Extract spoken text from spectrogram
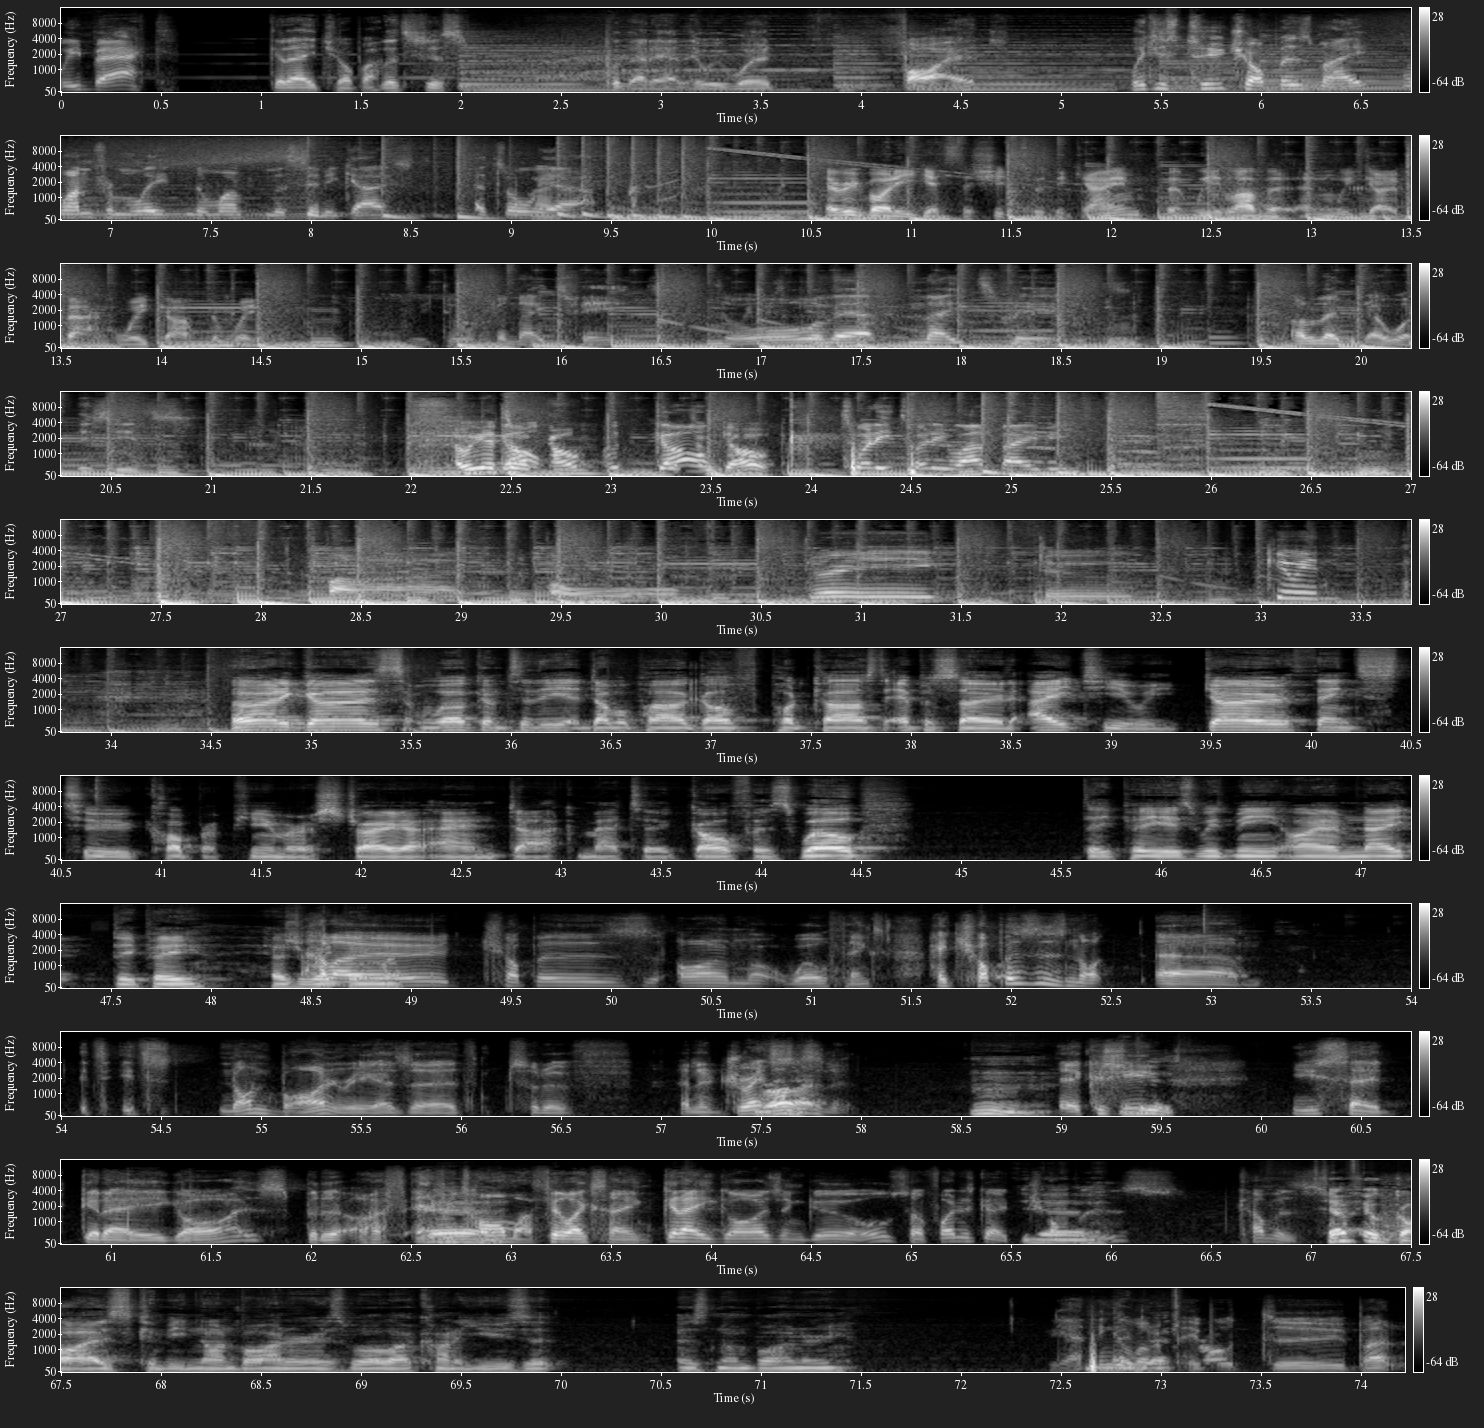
we back. G'day, Chopper. Let's just put that out there. We weren't fired. We're just two choppers, mate. One from Leeton and one from the city Coast. That's all we are. Everybody gets the shits with the game, but we love it and we go back week after week. We do it for Nate's fans. It's all about Nate's fans. I don't even know what this is. Are we going to talk Golf. golf? Golf. Some golf. 2021, baby. Five, four, three, two, go in. Alrighty, guys, welcome to the Double Par Golf Podcast, episode eight. Here we go. Thanks to Cobra Puma Australia and Dark Matter Golf as well. DP is with me. I am Nate. DP, how's your week been? Hello, Choppers. I'm well, thanks. Hey, Choppers is not. Um, it's it's non-binary as a sort of an address, Right. isn't it? Hmm, Yeah, because you is. You said "g'day guys," but I, every Yeah. time I feel like saying "g'day guys and girls." So if I just go Yeah. Choppers, covers. See, I feel guys can be non-binary as well. I kind of use it as non-binary. Yeah, I think a lot of people do, but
